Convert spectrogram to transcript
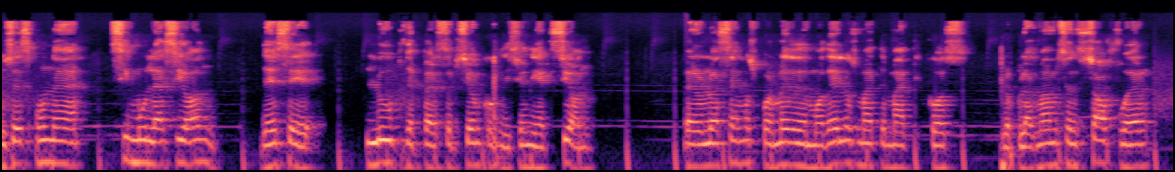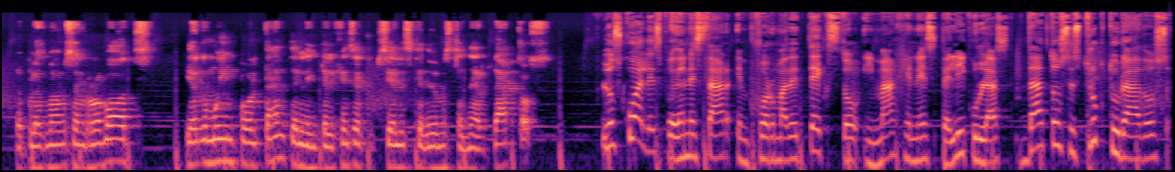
Pues es una simulación de ese loop de percepción, cognición y acción, pero lo hacemos por medio de modelos matemáticos, lo plasmamos en software, lo plasmamos en robots y algo muy importante en la inteligencia artificial es que debemos tener datos. Los cuales pueden estar en forma de texto, imágenes, películas, datos estructurados,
